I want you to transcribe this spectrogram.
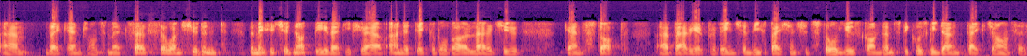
um, they can transmit. So, so one shouldn't the message should not be that if you have undetectable viral loads, you can stop uh, barrier prevention. These patients should still use condoms because we don't take chances.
